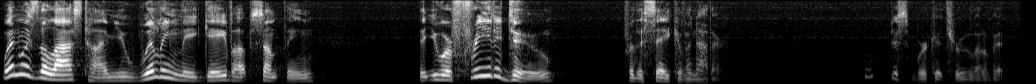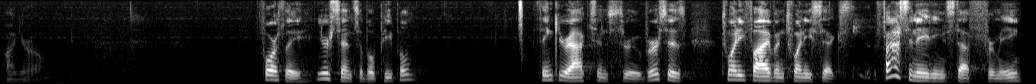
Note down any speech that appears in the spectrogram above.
When was the last time you willingly gave up something that you were free to do for the sake of another? Just work it through a little bit on your own. Fourthly, you're sensible people. Think your actions through. Verses 25 and 26. Fascinating stuff for me,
